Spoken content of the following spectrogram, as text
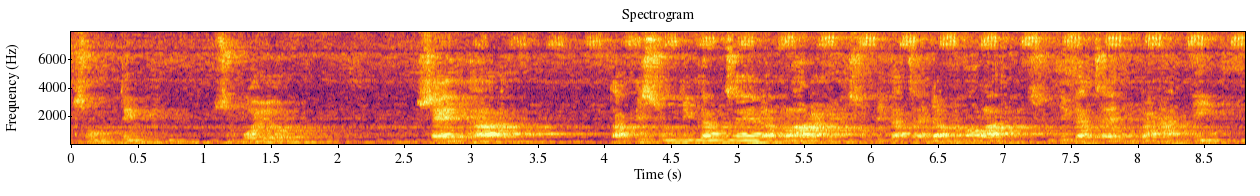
suntik supaya sehat. Tapi suntikan saya tidak melarang suntikan saya tidak menolak suntikan saya bukan anti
